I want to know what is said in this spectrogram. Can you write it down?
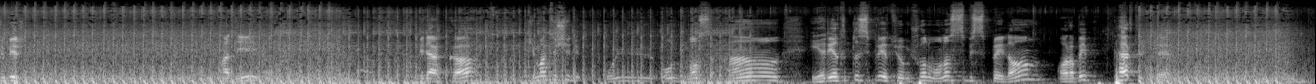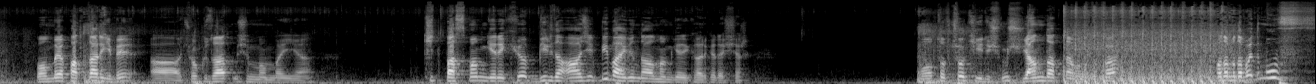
Şu bir. Hadi. Bir dakika. Kim ateş ediyor? Nasıl? Ha, yere yatıp da sprey atıyormuş oğlum. O nasıl bir sprey lan? Arabayı pert etti. Bombaya patlar gibi. Aa, çok uzağa atmışım bombayı ya. Kit basmam gerekiyor. Bir de acil bir baygın da almam gerekiyor arkadaşlar. Molotov çok iyi düşmüş. Yandı hatta Molotov'a. Adamı da baydım. Of.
